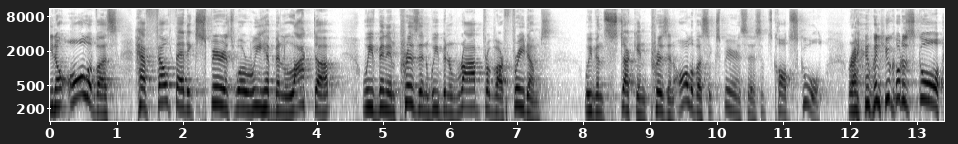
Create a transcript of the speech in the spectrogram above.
You know, all of us have felt that experience where we have been locked up, we've been in prison, we've been robbed from our freedoms, we've been stuck in prison. All of us experience this. It's called school right? When you go to school,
